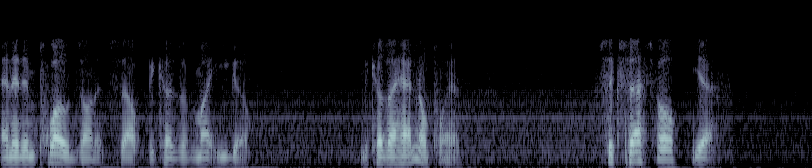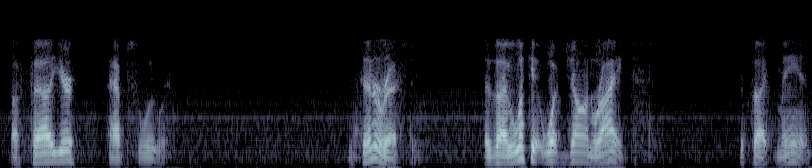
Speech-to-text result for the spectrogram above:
and it implodes on itself because of my ego. Because I had no plan. Successful? Yes. A failure? Absolutely. It's interesting. As I look at what John writes, it's like, man,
